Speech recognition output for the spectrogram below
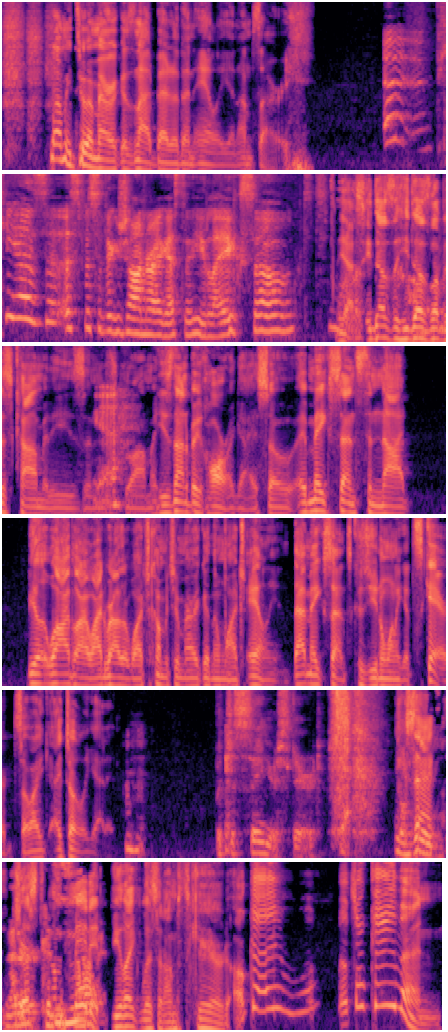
Coming to America is not better than Alien. I'm sorry. He has a, a specific genre, I guess, that he likes. So Yes, he does. He does love his comedies and Yeah. his drama. He's not a big horror guy, so it makes sense to not be like, "Well, I'd, I'd rather watch Coming to America than watch Alien." That makes sense because you don't want to get scared. So I, I totally get it. Mm-hmm. but just say you're scared. Don't say it's Exactly. better, Just 'cause it's admit it. Be like, "Listen, I'm scared." Okay, well, that's okay then.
